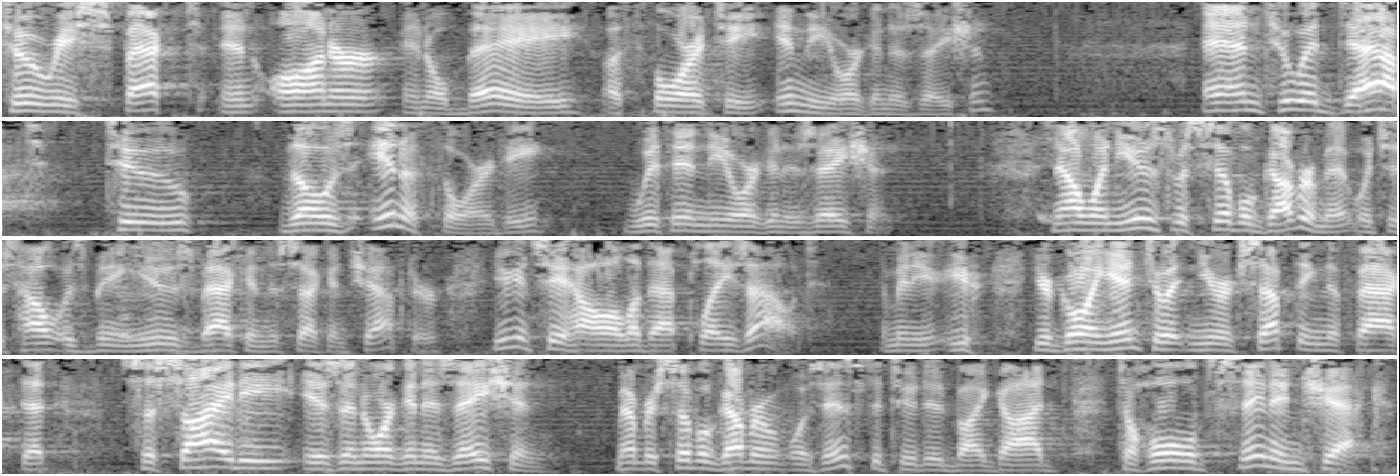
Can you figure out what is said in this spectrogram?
to respect and honor and obey authority in the organization, and to adapt to those in authority within the organization. Now, when used with civil government, which is how it was being used back in the second chapter, you can see how all of that plays out. I mean, you're going into it and you're accepting the fact that society is an organization. Remember, civil government was instituted by God to hold sin in check.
